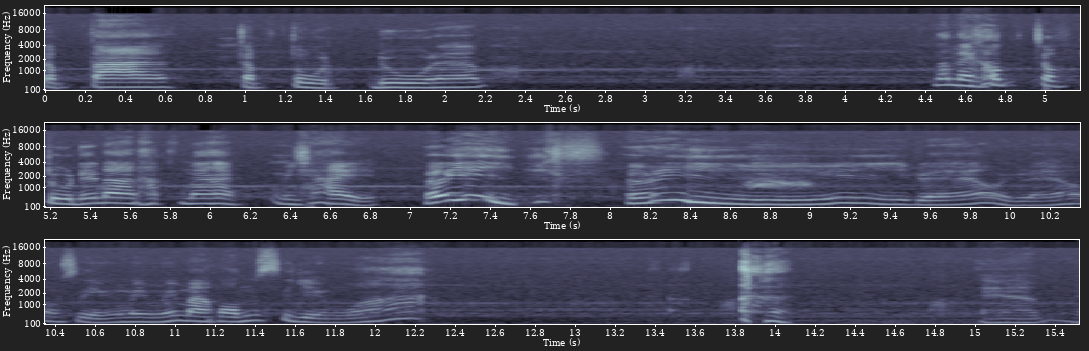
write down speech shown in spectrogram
จับตาจับตูดดูนะครับ นั่นแหละครับจับตูดได้น่าทักมาก ไม่ใช่ เฮ้ย เฮ้ย อีกแล้ว อีกแล้ว เสียงทำไมไม่มาพร้อมเสียงวะ นะครับแม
